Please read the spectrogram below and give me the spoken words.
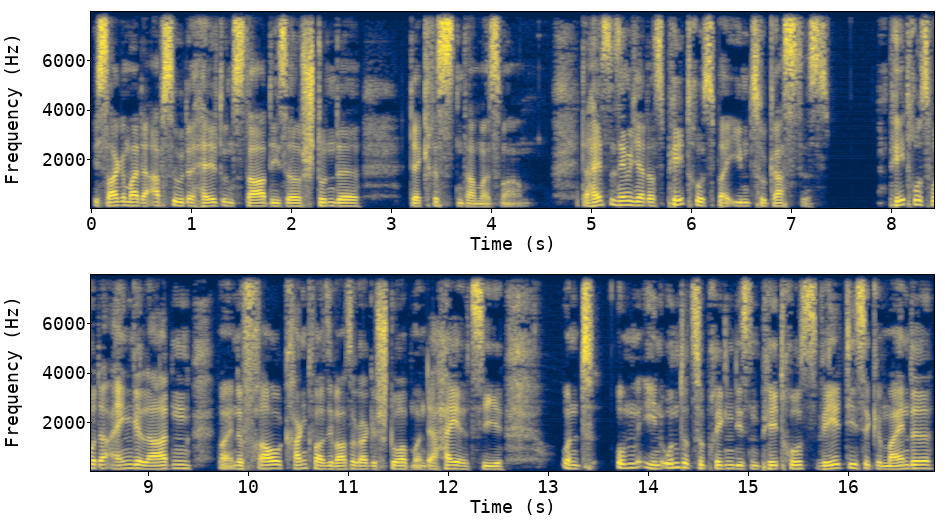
ich sage mal, der absolute Held und Star dieser Stunde der Christen damals war. Da heißt es nämlich ja, dass Petrus bei ihm zu Gast ist. Petrus wurde eingeladen, weil eine Frau krank war, sie war sogar gestorben und er heilt sie. Und um ihn unterzubringen, diesen Petrus, wählt diese Gemeinde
